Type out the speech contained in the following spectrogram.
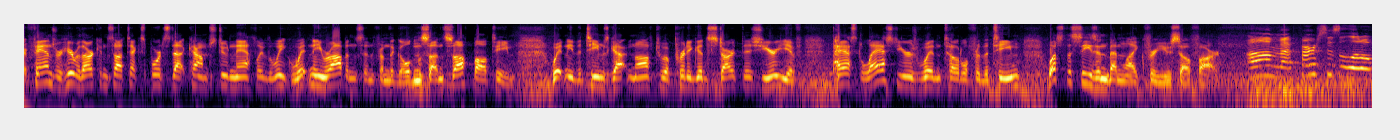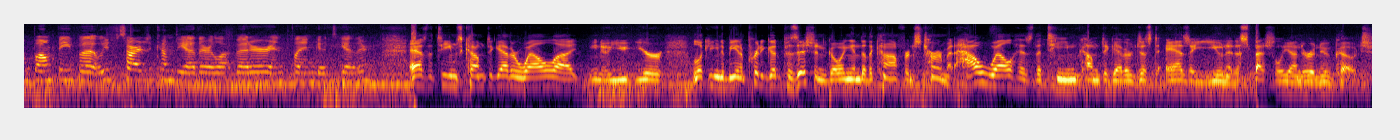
right, fans, we're here with ArkansasTechSports.com Student Athlete of the Week, Whitney Robinson from the Golden Sun softball team. Whitney, the team's gotten off to a pretty good start this year. You've passed last year's win total for the team. What's the season been like for you so far? Um, at first it's a little bumpy, but we've started to come together a lot better and playing good together. As the teams come together well, uh, you know, you, you're looking to be in a pretty good position going into the conference tournament. How well has the team come together just as a unit, especially under a new coach?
